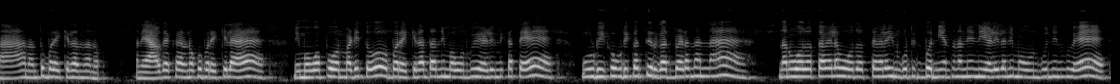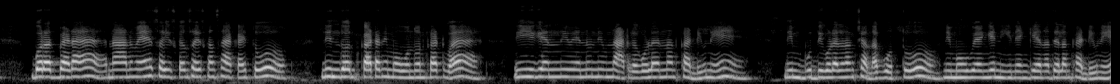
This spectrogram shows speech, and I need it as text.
ನಾನಂತೂ ಬರೋಕಿಲ್ಲ ನಾನು. ನಾನು ಯಾವುದೇ ಕಾರಣಕ್ಕೂ ಬರೋಕಿಲ್ಲ. ನಿಮ್ಮವ್ವ ಫೋನ್ ಮಾಡಿತ್ತು, ಬರೋಕಿಲ್ಲ ಅಂತ ನಿಮ್ಮ ಅವ್ರಿಗೂ ಹೇಳಿನಿ ಕತೆ. ಹುಡುಕ ಹುಡುಕ ತಿರ್ಗೋದು ಬೇಡ ನನ್ನ. ನಾನು ಓದತ್ತಾವೆಲ್ಲ, ಓದೋತ್ತಾವೆಲ್ಲ ಇನ್ಕೊಟ್ಟಿದ್ದು ಬನ್ನಿ ಅಂತ ನಾನು ನೀನು ಹೇಳಿಲ್ಲ ನಿಮ್ಮ ಅವ್ನಿಗೂ ನಿನಗೂ ಬರೋದು ಬೇಡ. ನಾನು ಸಹಿಸ್ಕೊಂಡು ಸಹಿಸ್ಕೊಂಡು ಸಾಕಾಯ್ತು. ನಿಂದೊಂದು ಕಾಟ, ನಿಮ್ಮ ಒಂದೊಂದು ಕಾಟ್ವಾ. ಈಗೇನು ನೀವೇನು ನಿಮ್ಮ ನಾಟಕಗಳೆಲ್ಲ ನಾನು ಕಂಡೀವ್ನಿ? ನಿಮ್ಮ ಬುದ್ಧಿಗಳೆಲ್ಲ ನಂಗೆ ಚೆನ್ನಾಗಿ ಗೊತ್ತು. ನಿಮ್ಮ ಅವ್ವ ಹೆಂಗೆ, ನೀನು ಹೆಂಗೆ ಅನ್ನೋದೆಲ್ಲ ಕಂಡೀವ್ನಿ.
